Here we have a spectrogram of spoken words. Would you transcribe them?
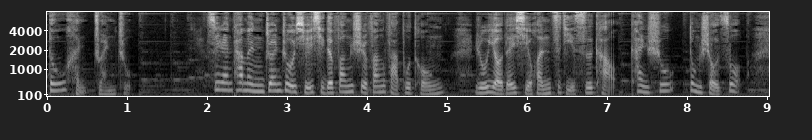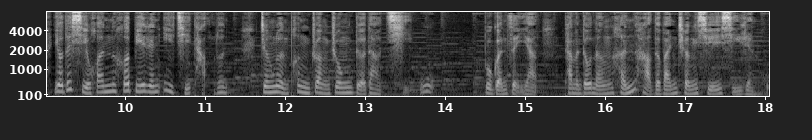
都很专注。虽然他们专注学习的方式方法不同，如有的喜欢自己思考、看书、动手做，有的喜欢和别人一起讨论、争论碰撞中得到启悟。不管怎样，他们都能很好的完成学习任务。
